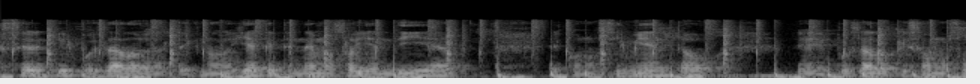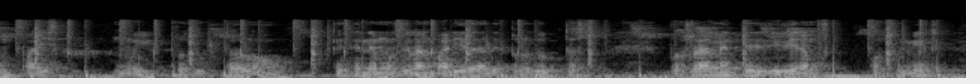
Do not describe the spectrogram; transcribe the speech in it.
ser que pues dado la tecnología que tenemos hoy en día, el conocimiento, eh, pues dado que somos un país muy productor o que tenemos gran variedad de productos, pues realmente debiéramos consumir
